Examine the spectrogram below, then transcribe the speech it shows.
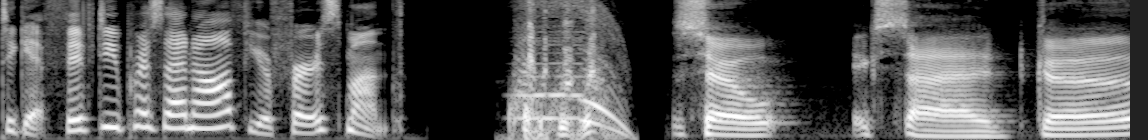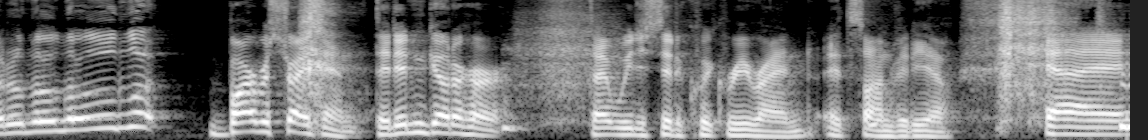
to get 50% off your first month. so, uh, go to Streisand. They didn't go to her. That we just did a quick rewind. It's on video. Uh,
